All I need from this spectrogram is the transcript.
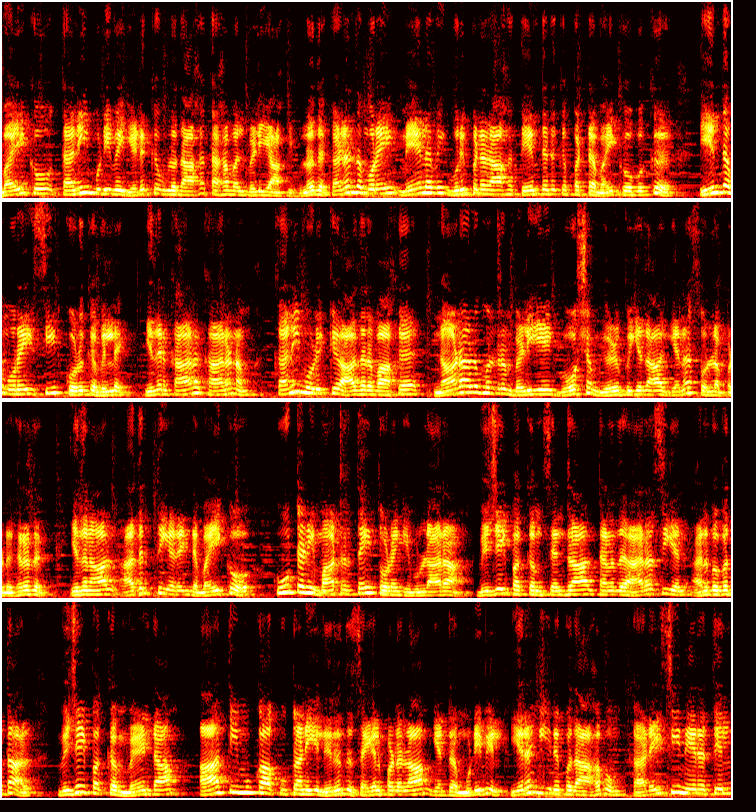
வைகோ தனி முடிவை எடுக்க உள்ளதாக தகவல் வெளியாகியுள்ளது. கடந்த முறை மேலவை உறுப்பினராக தேர்ந்தெடுக்கப்பட்ட வைகோவுக்கு இந்த முறை சீட் கொடுக்கவில்லை. இதற்கான காரணம் கனிமொழிக்கு ஆதரவாக நாடாளுமன்றம் வெளியே கோஷம் எழுப்பியதால் என சொல்லப்படுகிறது. இதனால் அதிருப்தியடைந்த வைகோ கூட்டணி மாற்றத்தை தொடங்கியுள்ளாராம் விஜய் பக்கம் சென்றால் தனது அரசியல் அனுபவத்தால் விஜய் பக்கம் வேண்டாம் அதிமுக கூட்டணியில் இருந்து செயல்படலாம் என்ற முடிவில் இறங்கியிருப்பதாகவும் கடைசி நேரத்தில்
